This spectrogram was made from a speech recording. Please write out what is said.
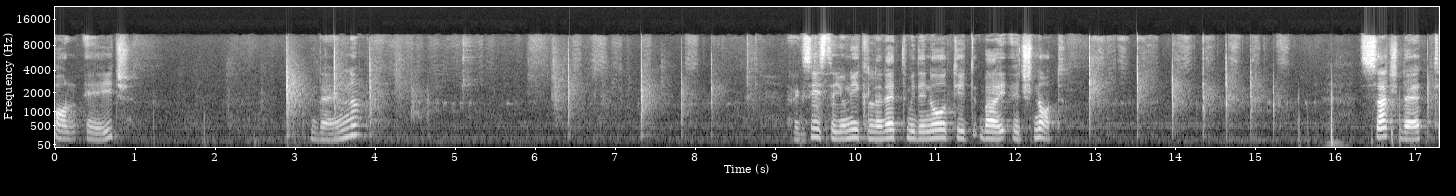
on H, then exists a unique, let me denote it by H naught, such that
